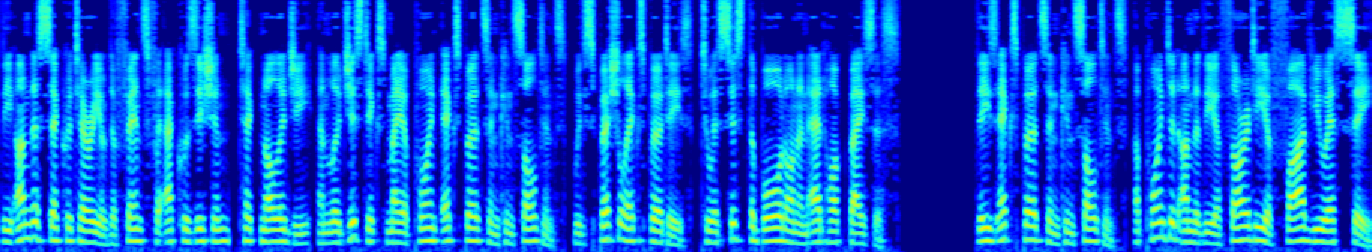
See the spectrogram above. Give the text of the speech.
The Under-Secretary of Defense for Acquisition, Technology, and Logistics may appoint experts and consultants, with special expertise, to assist the Board on an ad hoc basis. These experts and consultants, appointed under the authority of 5 U.S.C.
